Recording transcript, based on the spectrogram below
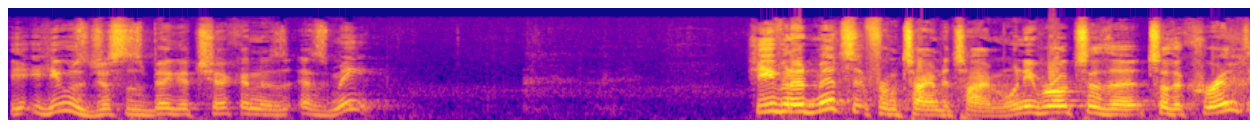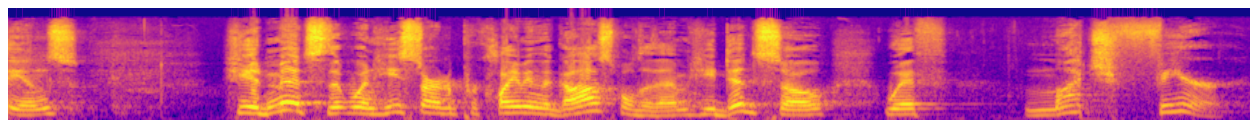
he, he, was just as big a chicken as, as me. He even admits it from time to time. When he wrote to the, to the Corinthians, he admits that when he started proclaiming the gospel to them, he did so with much fear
